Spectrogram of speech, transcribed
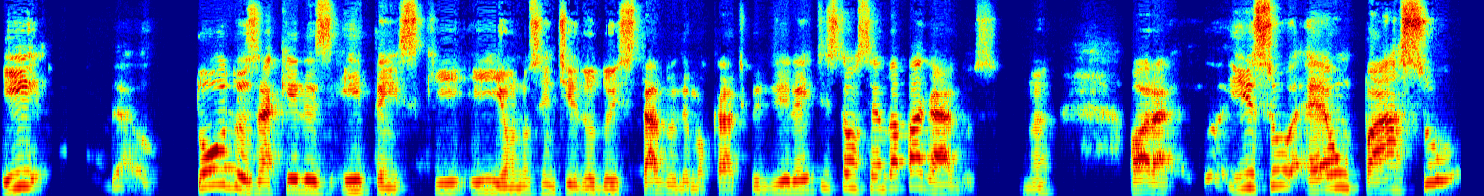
E todos aqueles itens que iam no sentido do Estado Democrático de Direito estão sendo apagados. Né? Ora, isso é um passo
